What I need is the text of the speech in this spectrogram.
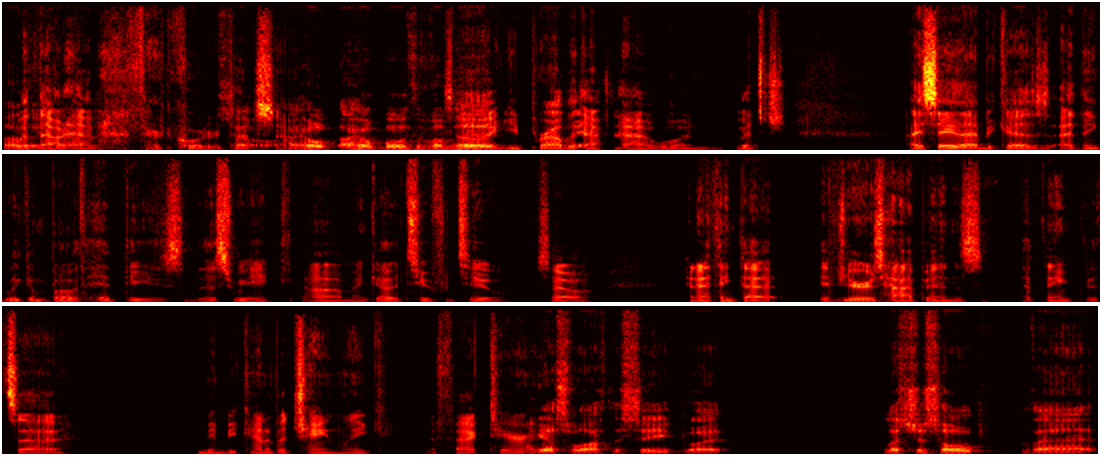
without having a third quarter so touchdown. I hope I hope both of them so hit. like you'd probably have to have one which I say that because I think we can both hit these this week um, and go two for two. So, and I think that if yours happens, I think it's a maybe kind of a chain link effect here. I guess we'll have to see, but let's just hope that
